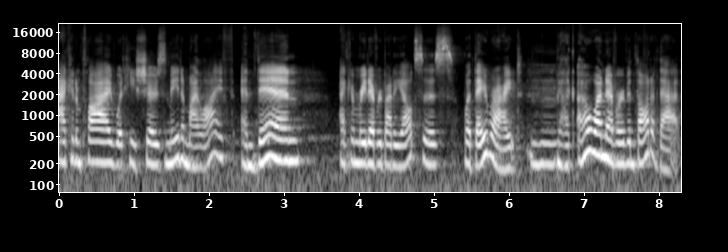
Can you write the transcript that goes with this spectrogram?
I can apply what He shows me to my life. And then I can read everybody else's, what they write, and be like, oh, I never even thought of that.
